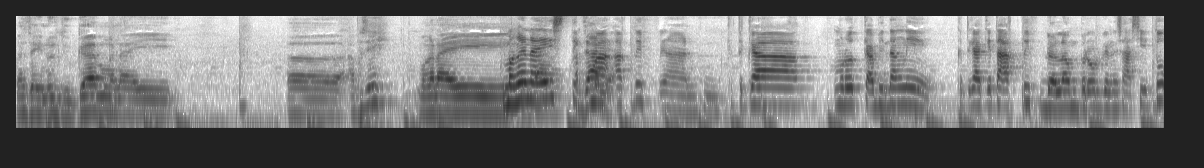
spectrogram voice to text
Mas Zainul juga mengenai uh, apa sih mengenai mengenai stigma ya? aktif ya. ketika menurut Kak Bintang nih ketika kita aktif dalam berorganisasi itu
